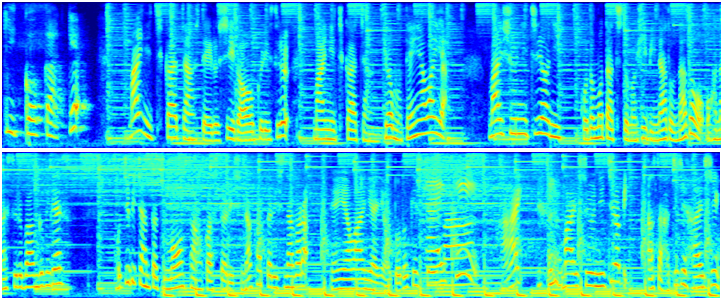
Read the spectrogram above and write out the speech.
きこかけ毎日母ちゃんしている C がお送りする毎日母ちゃん今日もてんやわんや。毎週日曜に子供たちとの日々などなどをお話しする番組ですおちびちゃんたちも参加したりしなかったりしながらてんやわんやにお届けしています。はい。毎週日曜日朝8時配信。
